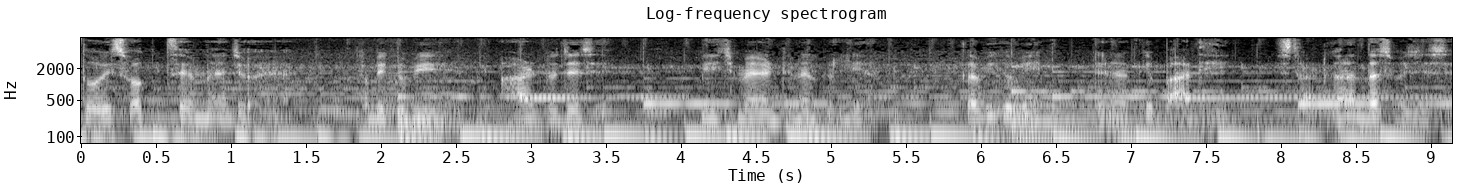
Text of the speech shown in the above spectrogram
तो इस वक्त से मैं जो है कभी कभी आठ बजे से बीच में डिनर कर लिया। कभी कभी डिनर के बाद ही स्टार्ट करा, दस बजे से।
